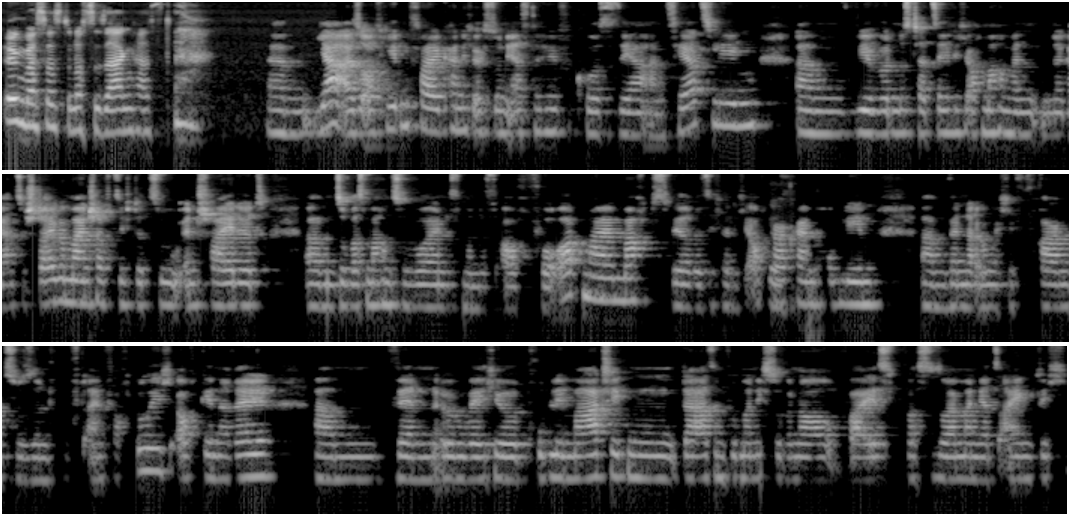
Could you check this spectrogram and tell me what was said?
irgendwas, was du noch zu sagen hast. Ähm, ja, also auf jeden Fall kann ich euch so einen Erste-Hilfe-Kurs sehr ans Herz legen. Ähm, wir würden es tatsächlich auch machen, wenn eine ganze Stallgemeinschaft sich dazu entscheidet, ähm, sowas machen zu wollen, dass man das auch vor Ort mal macht. Das wäre sicherlich auch gar kein Problem. Ähm, wenn da irgendwelche Fragen zu sind, ruft einfach durch. Auch generell ähm, wenn irgendwelche Problematiken da sind, wo man nicht so genau weiß, was soll man jetzt eigentlich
